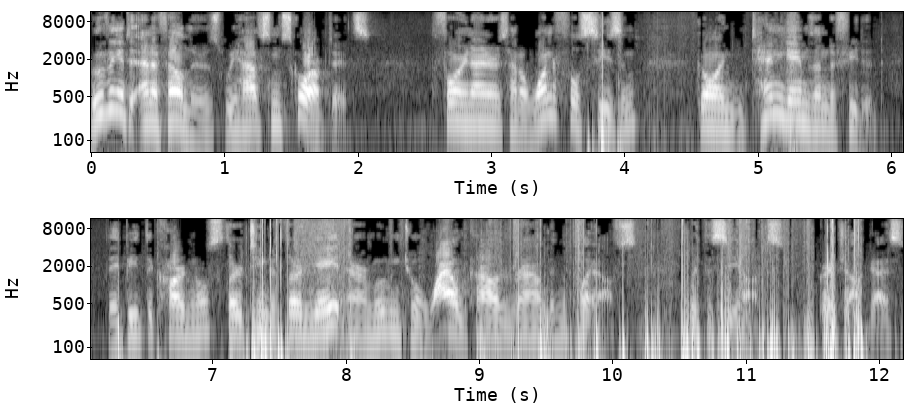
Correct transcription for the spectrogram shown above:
Moving into NFL news, we have some score updates. The 49ers had a wonderful season, going 10 games undefeated. They beat the Cardinals 13 to 38 and are moving to a wild card round in the playoffs with the Seahawks. Great job, guys.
